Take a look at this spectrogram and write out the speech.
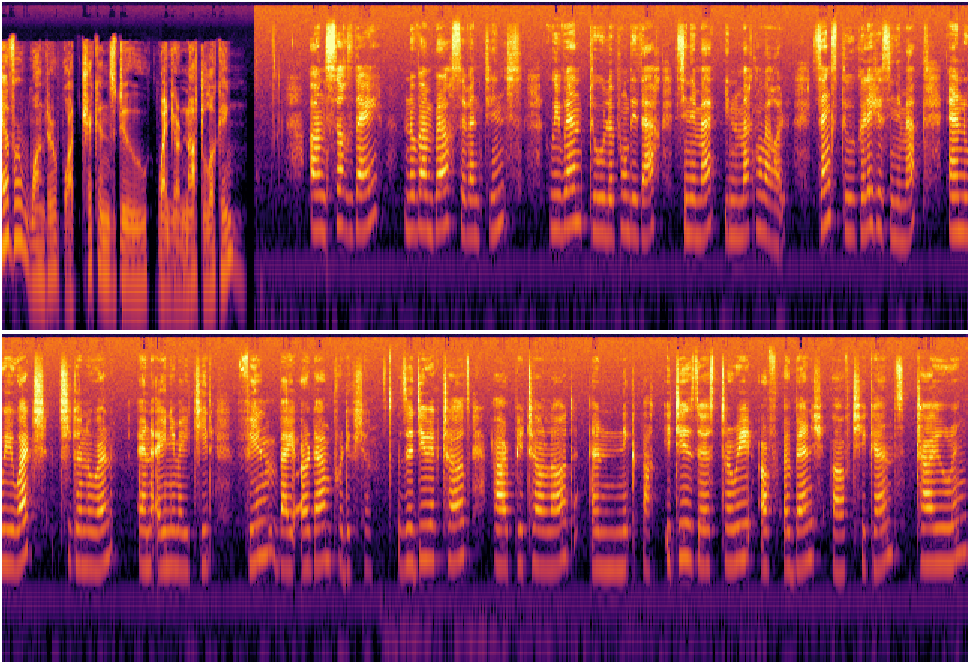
Ever wonder what chickens do when you're not looking? On Thursday, November 17th, we went to Le Pont des Arts Cinema in Marcq-en-Barœul, thanks to Collège Cinéma, and we watched Chicken Run, an animated film by Aardman Production. The directors are Peter Lord and Nick Park. It is the story of a bunch of chickens trying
